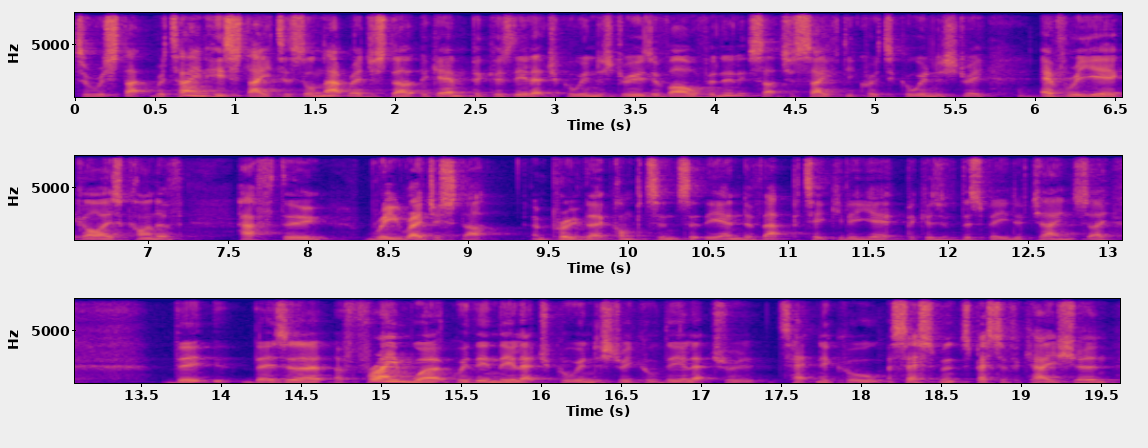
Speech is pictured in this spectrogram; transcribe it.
to resta- retain his status on that register, again, because the electrical industry is evolving and it's such a safety critical industry, every year guys kind of have to re-register and prove their competence at the end of that particular year because of the speed of change. So the, there's a, a, framework within the electrical industry called the Electrotechnical Assessment Specification,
